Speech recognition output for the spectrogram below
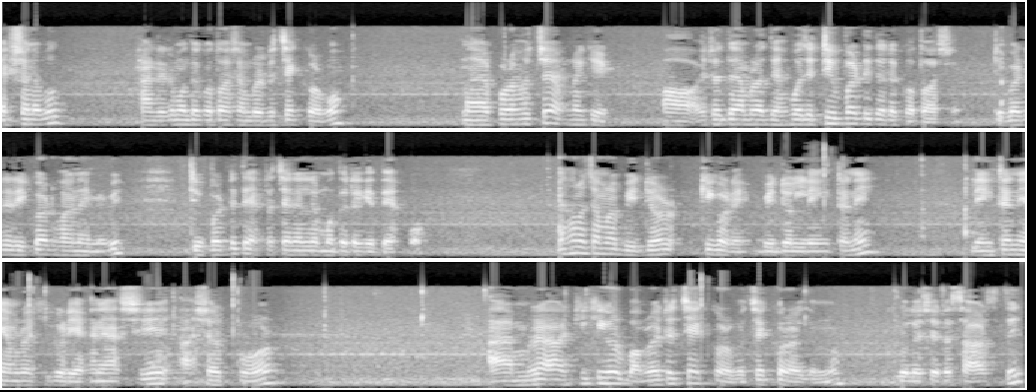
অ্যাকশনেবল হান্ড্রেডের মধ্যে কত আসে আমরা এটা চেক করব। এরপরে হচ্ছে আপনাকে এটাতে আমরা দেখব যে টিউবারটিতে এটা কত আসে। টিউবারটি রিকোয়ার্ড হয় নাই মেবি টিউবারটিতে একটা চ্যানেলের মধ্যে এটাকে দেখব। এখন হচ্ছে আমরা ভিডিওর কি করি? ভিডিওর লিঙ্কটা নেই। লিঙ্কটা নিয়ে আমরা কি করি? এখানে আসি, আসার পর আমরা আর কি কি করব? আমরা এটা চেক করব চেক করার জন্য। বলে সেটা সার্চ দিই।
